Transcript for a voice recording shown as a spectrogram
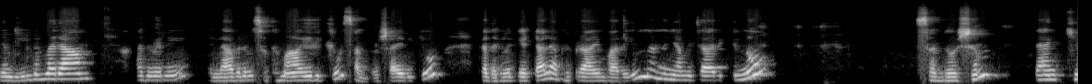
ഞാൻ വീണ്ടും വരാം. അതുവരെ എല്ലാവരും സുഖമായിരിക്കും സന്തോഷമായിരിക്കും കഥകൾ കേട്ടാൽ അഭിപ്രായം പറയും എന്ന് ഞാൻ വിചാരിക്കുന്നു. സന്തോഷം. താങ്ക്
